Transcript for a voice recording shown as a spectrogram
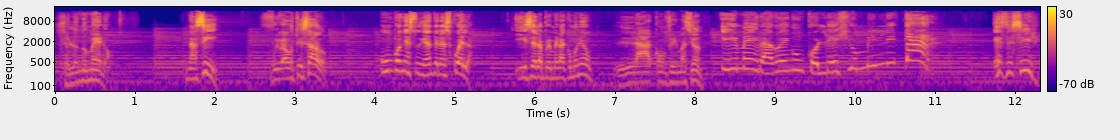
Se lo numero. Nací, fui bautizado, un buen estudiante en la escuela, hice la primera comunión, la confirmación y me gradué en un colegio militar. Es decir,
